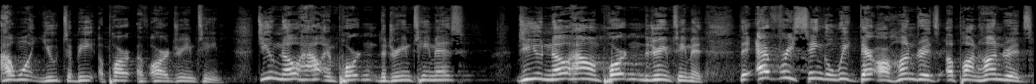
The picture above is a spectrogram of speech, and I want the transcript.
I want you to be a part of our dream team. Do you know how important the dream team is? Do you know how important the dream team is? That every single week there are hundreds upon hundreds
